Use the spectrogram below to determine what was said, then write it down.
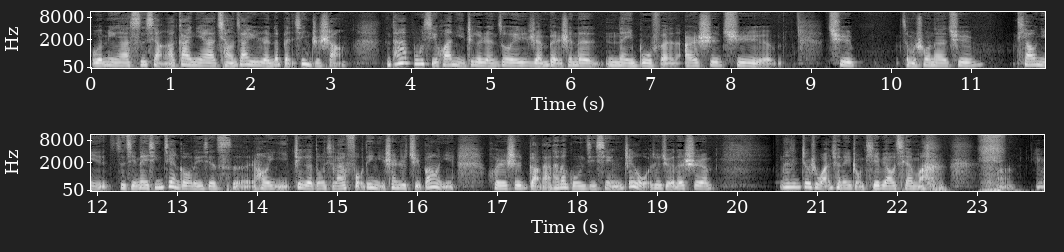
文明啊、思想啊、概念啊，强加于人的本性之上。他不喜欢你这个人作为人本身的那一部分，而是去去怎么说呢？去挑你自己内心建构的一些词，然后以这个东西来否定你，甚至举报你，或者是表达他的攻击性。这个我就觉得是。那就是完全的一种贴标签嘛，嗯，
